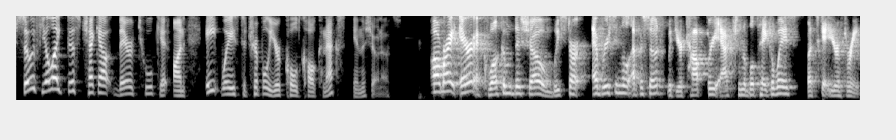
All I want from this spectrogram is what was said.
So if you like this, check out their toolkit on eight ways to triple your cold call connects in the show notes. All right, Eric, welcome to the show. We start every single episode with your top three actionable takeaways. Let's get your three.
